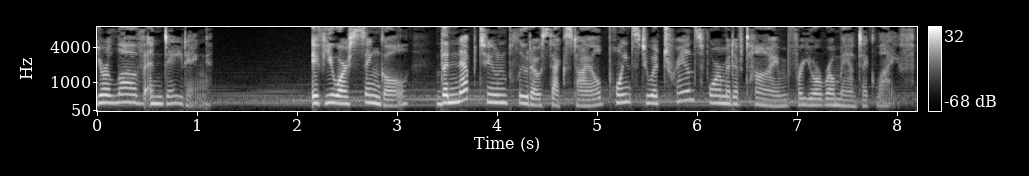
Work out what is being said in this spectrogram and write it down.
Your love and dating. If you are single, the Neptune Pluto sextile points to a transformative time for your romantic life.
